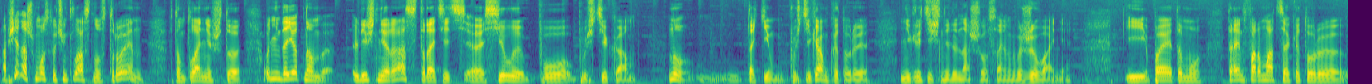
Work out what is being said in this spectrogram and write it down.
Вообще наш мозг очень классно устроен в том плане, что он не дает нам лишний раз тратить э, силы по пустякам. Ну, таким пустякам, которые не критичны для нашего с вами выживания. И поэтому та информация, которую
